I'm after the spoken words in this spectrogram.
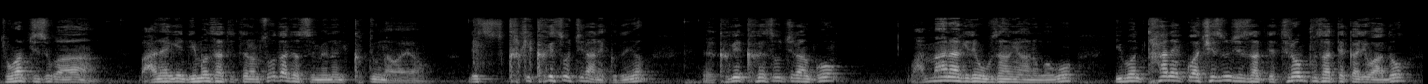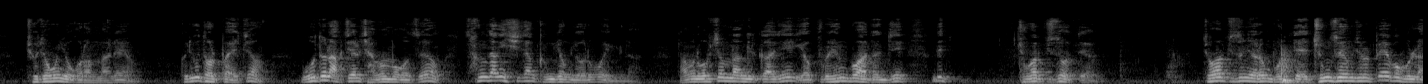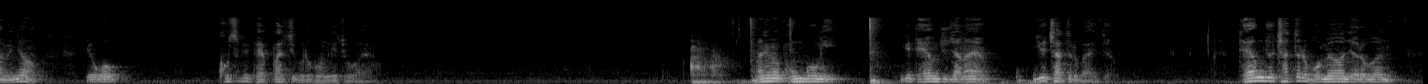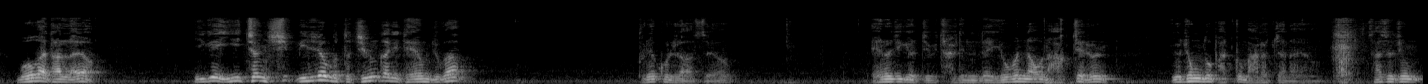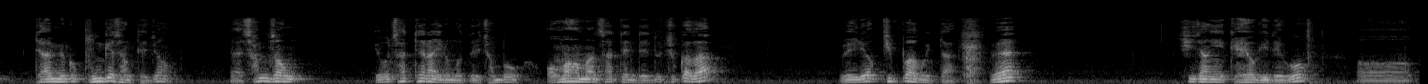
종합지수가 만약에 리먼 사태 때처럼 쏟아졌으면은 급등 나와요. 근데 그렇게 크게 쏟질 않았거든요. 예, 그게 크게 쏟질 않고 완만하게 지금 우상향하는 거고 이번 탄핵과 최순실 사태, 트럼프 사태까지 와도 조정은 요거란 말이에요. 그리고 돌파했죠. 모든 악재를 잡아먹었어요. 상당히 시장 긍정적으로 보입니다. 다만 옵션 만기까지 옆으로 행보하든지 근데 종합지수 어때요? 종합지수는 여러분 볼 때 중소형주를 빼고 보려면요. 요거 코스피 180으로 보는 게 좋아요. 아니면 002 이게 대형주잖아요. 이 차트로 봐야죠. 대형주 차트를 보면 여러분 뭐가 달라요? 이게 2011년부터 지금까지 대형주가 브레이크를 나왔어요. 에너지 결집이 잘 됐는데 이번 나온 악재를 요 정도 받고 말았잖아요. 사실 지금 대한민국 붕괴 상태죠. 예, 삼성 이번 사태나 이런 것들이 전부 어마어마한 사태인데도 주가가 왜 이래 기뻐하고 있다. 왜? 시장이 개혁이 되고 어,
